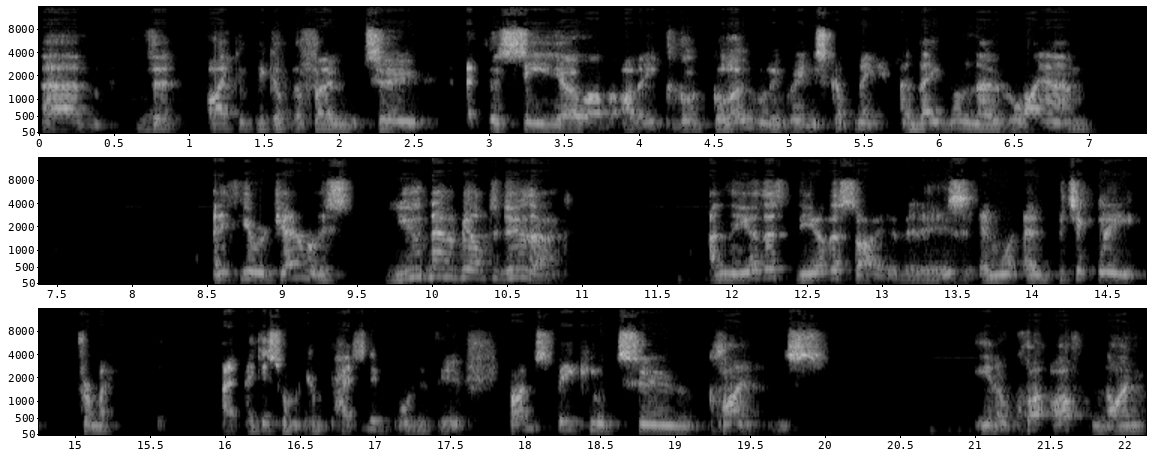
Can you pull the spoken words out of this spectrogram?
um, that I can pick up the phone to the CEO of, of a global ingredients company and they will know who I am. And if you're a generalist, you'd never be able to do that. And the other the other side of it is, and, and particularly from a, I guess from a competitive point of view, if I'm speaking to clients you know, quite often I'm,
